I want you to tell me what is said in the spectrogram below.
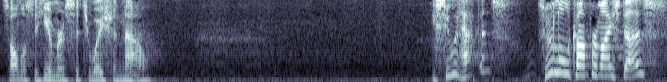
It's almost a humorous situation now. You see what happens? See what a little compromise does?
